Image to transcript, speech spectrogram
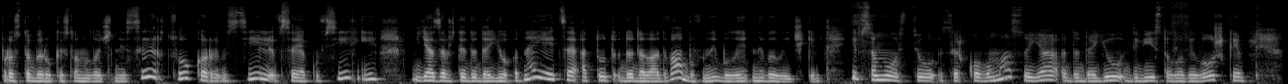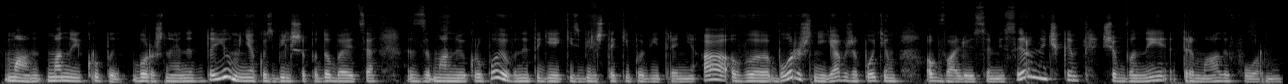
Просто беру кисломолочний сир, цукор, сіль, все як у всіх. І я завжди додаю одне яйце, а тут додала два, бо вони були невеличкі. І в саму ось цю сиркову масу я додаю 2 столові ложки ман, манної крупи. Борошна я не додаю, мені якось більше подобається з манною крупою, вони тоді якісь більш такі повітряні. А в борошні я вже потім обвалюю самі сирнички, щоб вони тримали форму.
